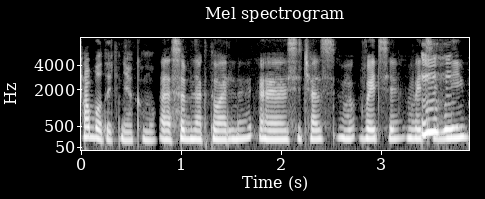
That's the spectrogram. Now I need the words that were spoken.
работать некому. Особенно актуально э, сейчас, в эти, в эти дни.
